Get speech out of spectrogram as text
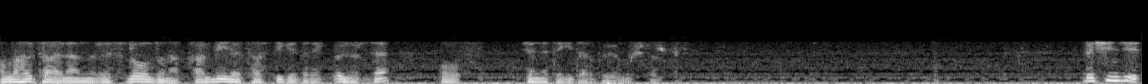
Allahü Teala'nın Resulü olduğuna kalbiyle tasdik ederek ölürse o cennete gider buyurmuştur. Beşinci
